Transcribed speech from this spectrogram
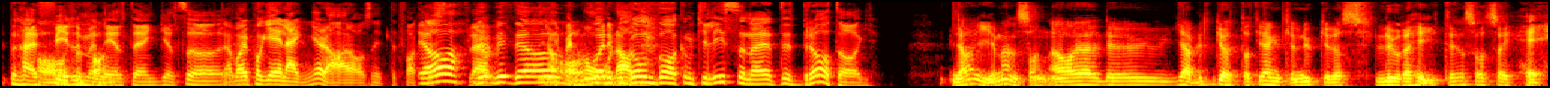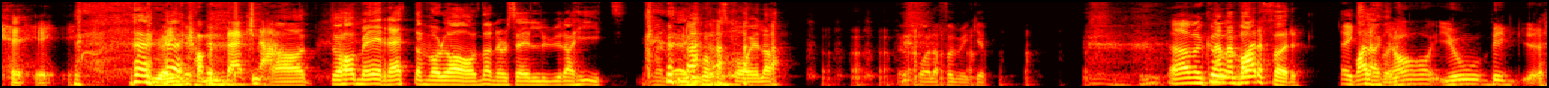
den här Ja, filmen helt enkelt. Så, Det har varit på G länge det här avsnittet faktiskt. ja, Flera- det, det har typ varit på gång bakom kulisserna ett, ett bra tag. Jajamensan. Ja, det är ju jävligt gött att jag egentligen lyckades lura hit er så att säga. Hehehe. You ain't coming back now. Ja, du har mer rätt än vad du anar när du säger lura hit. Men det är inte att spoila. Jag spoilar för mycket. Ja, men, kom, Nej, men varför? Exakt. Varför? Ja, jo, Big, eh,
